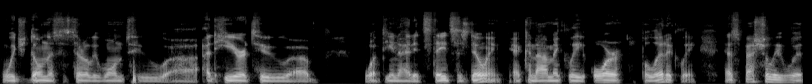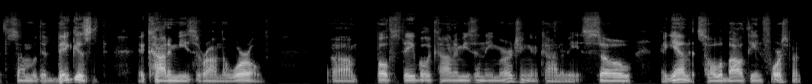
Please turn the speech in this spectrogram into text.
which don't necessarily want to uh, adhere to uh, what the United States is doing economically or politically, especially with some of the biggest economies around the world. Um, both stable economies and the emerging economies. So again, it's all about the enforcement.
